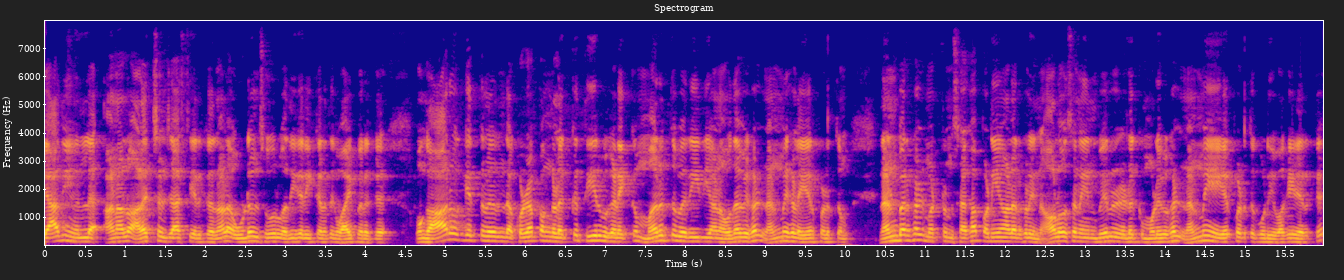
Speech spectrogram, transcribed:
வியாதியும் இல்லை. ஆனாலும் அலைச்சல் ஜாஸ்தி இருக்கிறதுனால உடல் சோர்வு அதிகரிக்கிறதுக்கு வாய்ப்பு இருக்குது உங்கள் ஆரோக்கியத்தில் இருந்த குழப்பங்களுக்கு தீர்வு கிடைக்கும். மருத்துவ ரீதியான உதவிகள் நன்மைகளை ஏற்படுத்தும். நண்பர்கள் மற்றும் சக பணியாளர்களின் ஆலோசனையின் பேரில் எடுக்கும் முடிவுகள் நன்மையை ஏற்படுத்தக்கூடிய வகையில் இருக்கு.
